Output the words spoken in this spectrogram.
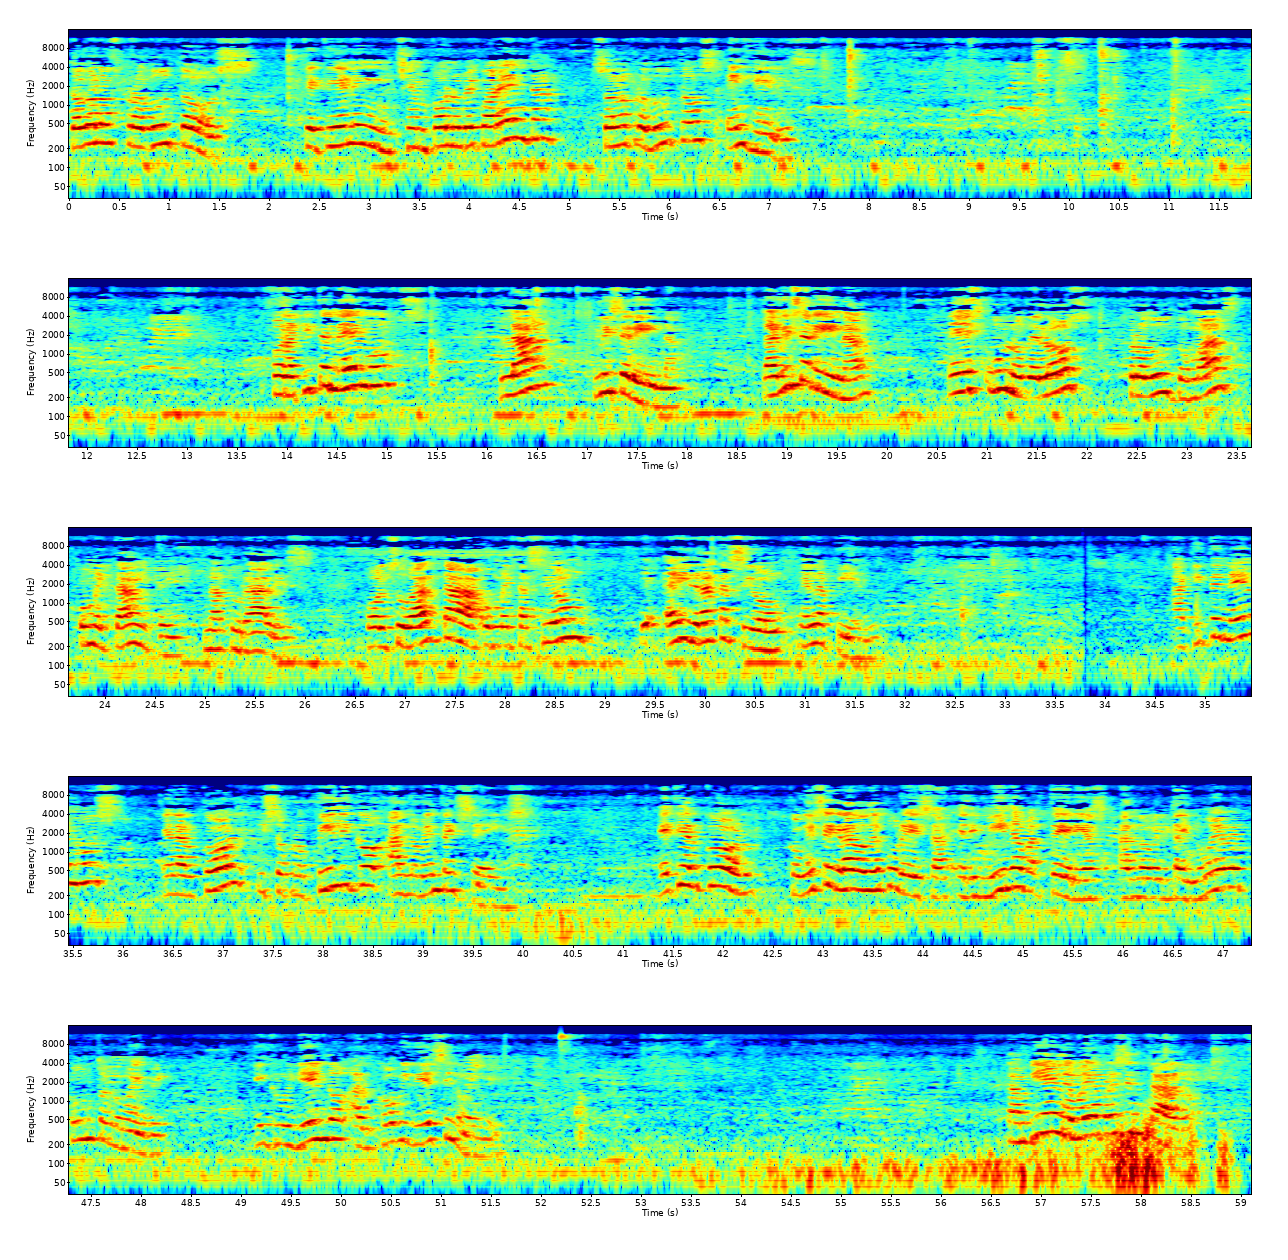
Todos los productos que tienen Chempol 940 son los productos en geles. Por aquí tenemos la glicerina. La glicerina es uno de los productos más humectantes naturales por su alta humectación e hidratación en la piel. Aquí tenemos el alcohol isopropílico al 96. Este alcohol con ese grado de pureza elimina bacterias al 99.9, incluyendo al COVID-19. También le voy a presentar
